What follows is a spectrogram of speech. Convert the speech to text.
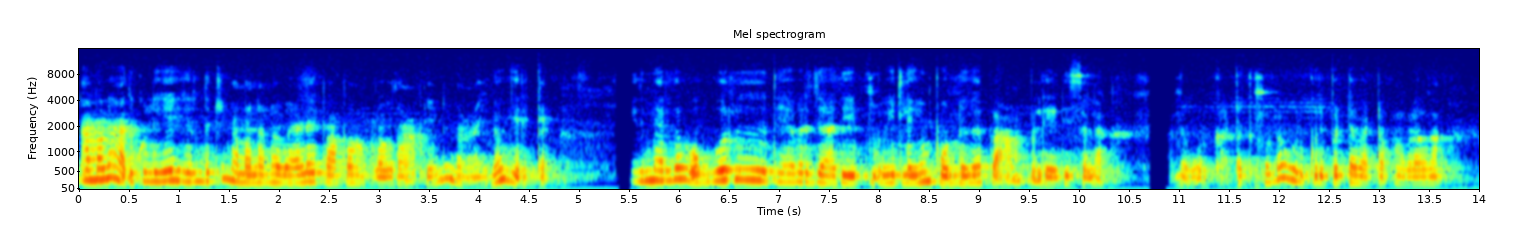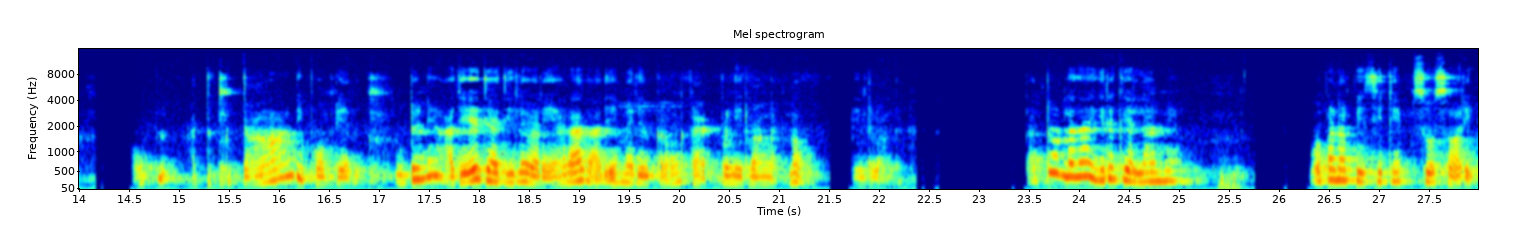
நம்மளும் அதுக்குள்ளேயே இருந்துட்டு நம்ம நம்ம வேலையை பார்ப்போம் அவ்வளவுதான் அப்படின்னு நான் இன்னும் இருக்கேன். இது மாதிரி தான் ஒவ்வொரு தேவர் ஜாதி வீட்லேயும் பொண்ணுங்க பாம் லேடிஸ் எல்லாம். அந்த ஒரு கட்டத்துக்குள்ள ஒரு குறிப்பிட்ட வட்டம் அவ்வளோதான் அதுக்கு தாண்டி போக முடியாது. உடனே அதே ஜாதியில் வேறு யாராவது அதே மாதிரி இருக்கிறவங்க கரெக்ட் பண்ணிடுவாங்க. இன்னும் அப்படின்ட்டுருவாங்க கட்டூரில் தான் இருக்குது எல்லாமே. ஓப்பனாக பேசிட்டேன். So sorry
